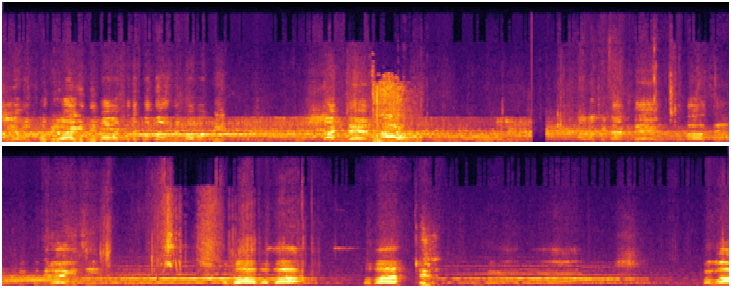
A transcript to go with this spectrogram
আমি এখন ফকির হয়ে গেছি বাবার সাথে কথা আছে বাবাকে ডাক দেন। বাবাকে ডাক দেন কথা আছে আমি ফকির হয়ে গেছি। বাবা বাবা বাবা। বাবা। বাবা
